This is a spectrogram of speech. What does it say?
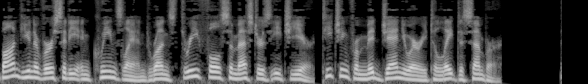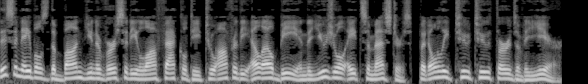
Bond University in Queensland runs three full semesters each year, teaching from mid-January to late December. This enables the Bond University Law faculty to offer the LLB in the usual eight semesters, but only two two-thirds of a year.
